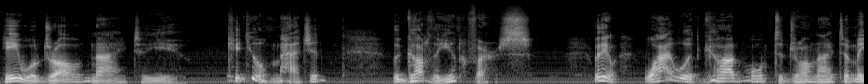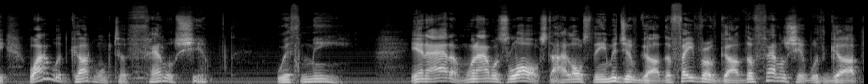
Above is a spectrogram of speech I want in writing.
he will draw nigh to you. Can you imagine? The God of the universe. We think, why would God want to draw nigh to me? Why would God want to fellowship with me? In Adam, when I was lost, I lost the image of God, the favor of God, the fellowship with God.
